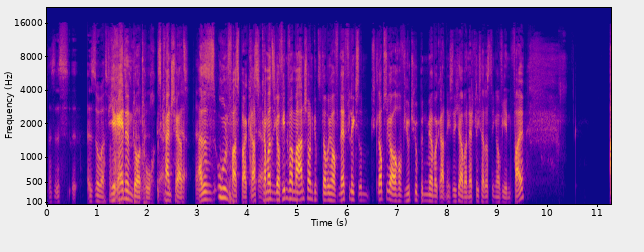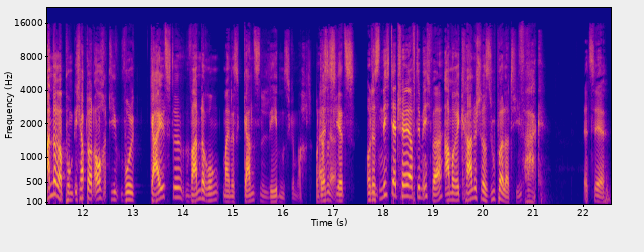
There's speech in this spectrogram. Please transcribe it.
Das ist äh, sowas. Die rennen dort hoch, ist kein Scherz. Also es ist unfassbar krass. Kann man sich auf jeden Fall mal anschauen, gibt's glaube ich auf Netflix und ich glaube sogar auch auf YouTube, bin mir aber gerade nicht sicher, aber Netflix hat das Ding auf jeden Fall. Anderer Punkt, ich habe dort auch die wohl geilste Wanderung meines ganzen Lebens gemacht. Und Alter. das ist jetzt und das ist nicht der Trail, auf dem ich war? Amerikanischer Superlativ. Fuck. Erzähl.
